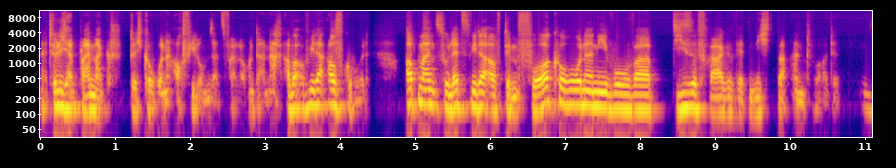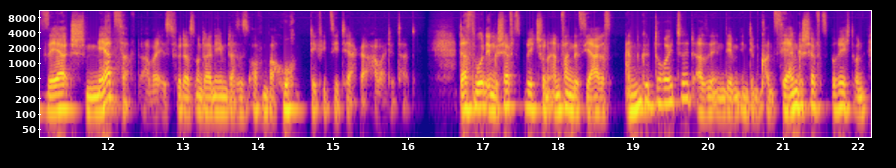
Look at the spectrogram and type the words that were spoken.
Natürlich hat Primark durch Corona auch viel Umsatz verloren, danach aber auch wieder aufgeholt. Ob man zuletzt wieder auf dem Vor-Corona-Niveau war, diese Frage wird nicht beantwortet. Sehr schmerzhaft aber ist für das Unternehmen, dass es offenbar hochdefizitär gearbeitet hat. Das wurde im Geschäftsbericht schon Anfang des Jahres angedeutet, also in dem, in dem Konzerngeschäftsbericht. Und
